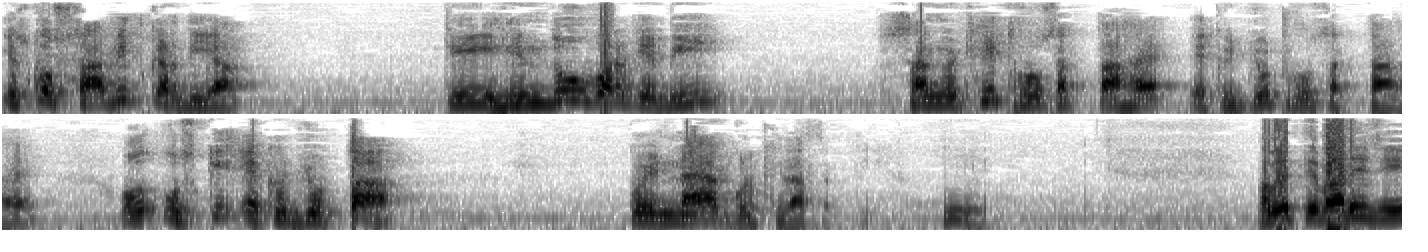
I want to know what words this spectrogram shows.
इसको साबित कर दिया कि हिंदू वर्ग भी संगठित हो सकता है एकजुट हो सकता है और उसकी एकजुटता कोई नया गुल खिला सकती है। अमित तिवारी जी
